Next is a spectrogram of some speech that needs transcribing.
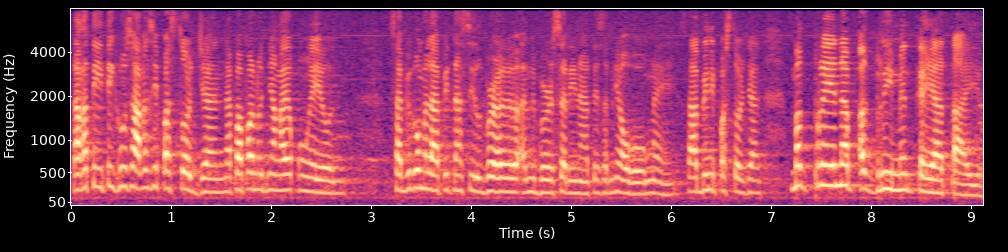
Nakatitig ko sa akin si Pastor Jan, napapanood niya ngayon ko ngayon. Sabi ko, malapit na silver anniversary natin. Sabi niya, oo nga eh. Sabi ni Pastor Jan, mag-prenup agreement kaya tayo.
